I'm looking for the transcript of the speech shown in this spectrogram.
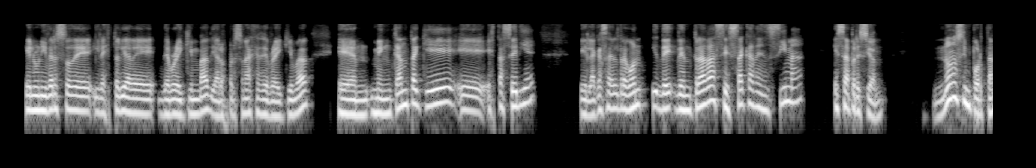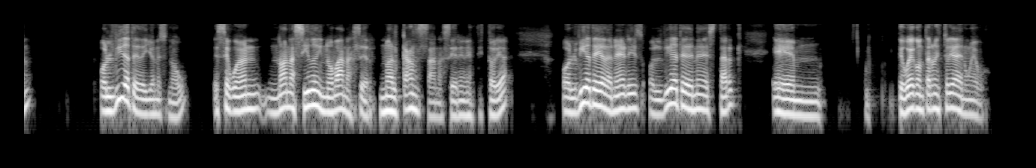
el universo de, y la historia de, de Breaking Bad y a los personajes de Breaking Bad. Eh, me encanta que eh, esta serie en la Casa del Dragón de, de entrada se saca de encima esa presión. No nos importan, olvídate de Jon Snow, ese weón no ha nacido y no va a nacer, no alcanza a nacer en esta historia. Olvídate de Daenerys, olvídate de Ned Stark. Em, te voy a contar una historia de nuevo.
